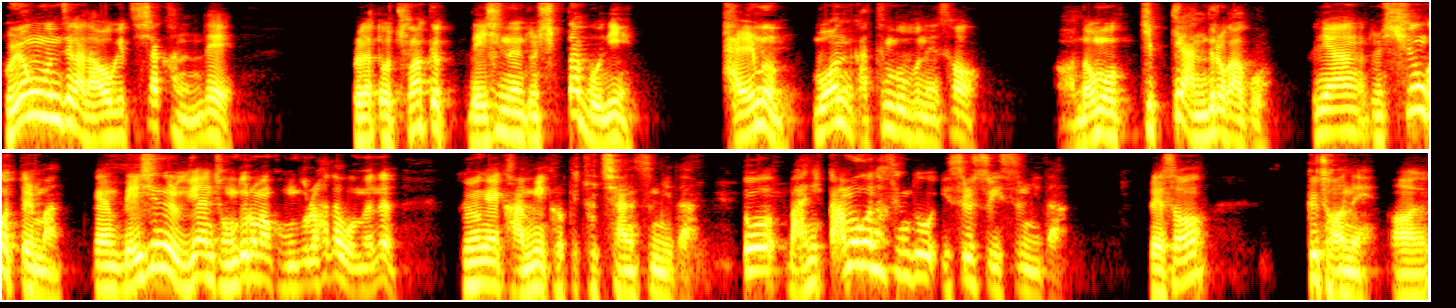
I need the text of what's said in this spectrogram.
도형 문제가 나오기 시작하는데 우리가 또 중학교 내신은 좀 쉽다 보니 닮음, 원 같은 부분에서 어, 너무 깊게 안 들어가고 그냥 좀 쉬운 것들만 그냥 내신을 위한 정도로만 공부를 하다 보면은 도형의 감이 그렇게 좋지 않습니다. 또 많이 까먹은 학생도 있을 수 있습니다. 그래서 그 전에 어,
